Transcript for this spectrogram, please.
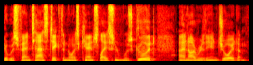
It was fantastic, the noise cancellation was good, and I really enjoyed them.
